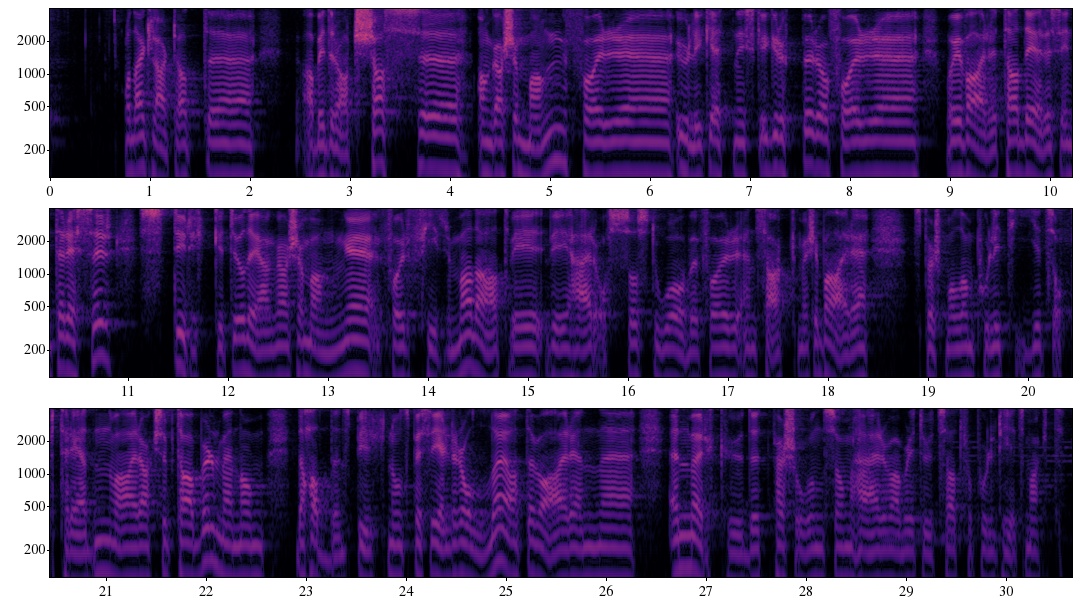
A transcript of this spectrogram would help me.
Og det er klart at uh, Abid Rajas eh, engasjement for eh, ulike etniske grupper og for eh, å ivareta deres interesser, styrket jo det engasjementet for firmaet. At vi, vi her også sto overfor en sak med ikke bare spørsmålet om politiets opptreden var akseptabel, men om det hadde spilt noen spesiell rolle at det var en, en mørkhudet person som her var blitt utsatt for politiets makt.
